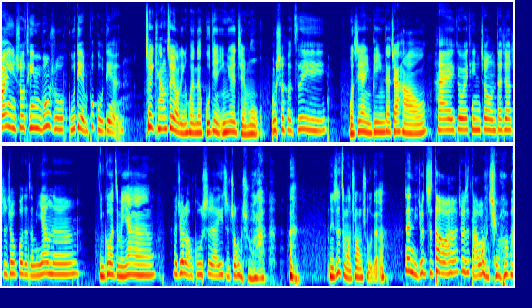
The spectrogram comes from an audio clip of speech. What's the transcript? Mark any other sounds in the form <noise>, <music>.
欢迎收听《不如古典不古典》，最康最有灵魂的古典音乐节目。我是何姿怡，我是杨颖冰，大家好。嗨，各位听众，大家这周过得怎么样呢？你过得怎么样啊？那就老故事啊，一直中暑啊。<laughs> 你是怎么中暑的？那你就知道啊，就是打网球啊。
